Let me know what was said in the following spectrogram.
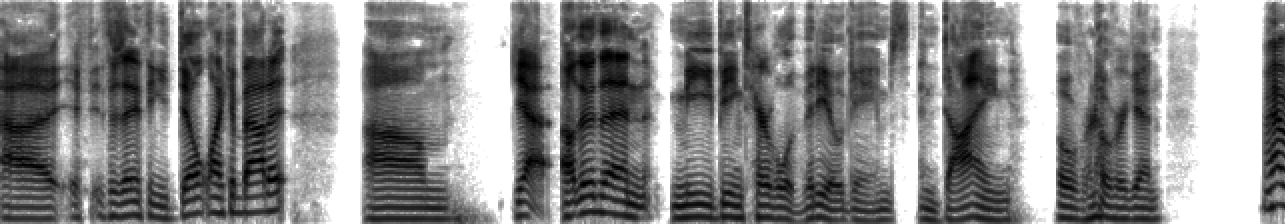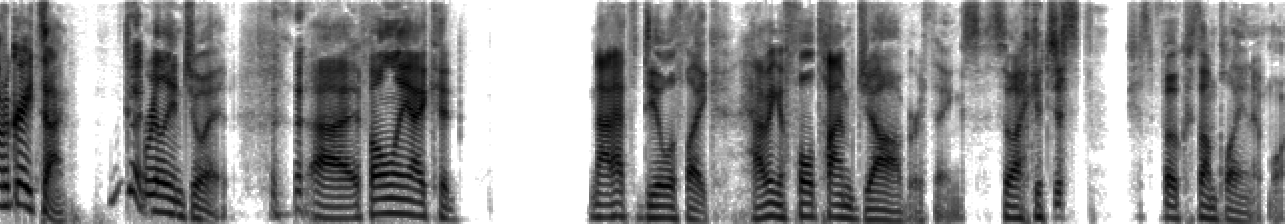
Uh, if, if there's anything you don't like about it, um, yeah. Other than me being terrible at video games and dying over and over again, I'm having a great time. Good. Really enjoy it. uh, if only I could not have to deal with like having a full time job or things, so I could just just focus on playing it more.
